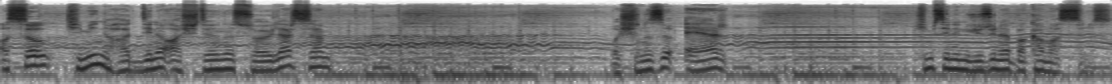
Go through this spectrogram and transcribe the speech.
Asıl kimin haddini aştığını söylersem başınızı eğer kimsenin yüzüne bakamazsınız.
